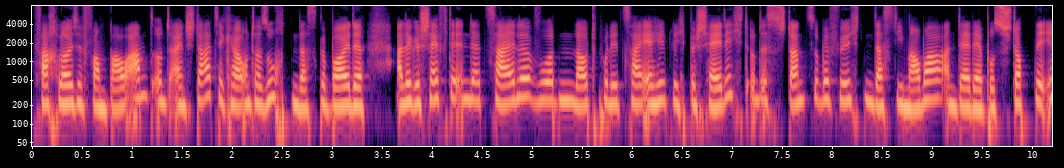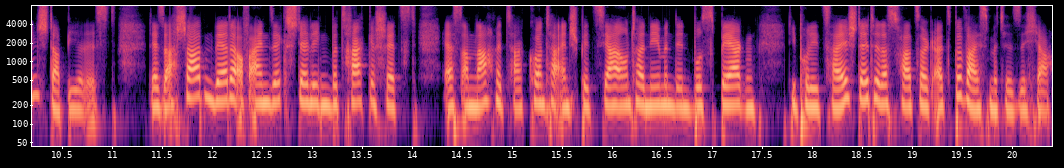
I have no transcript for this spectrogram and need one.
Fachleute vom Bauamt und ein Statiker untersuchten das Gebäude. Alle Geschäfte in der Zeile wurden laut Polizei erheblich beschädigt und es stand zu befürchten, dass die Mauer, an der der Bus stoppte, instabil ist. Der der Sachschaden werde auf einen sechsstelligen Betrag geschätzt. Erst am Nachmittag konnte ein Spezialunternehmen den Bus bergen. Die Polizei stellte das Fahrzeug als Beweismittel sicher.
